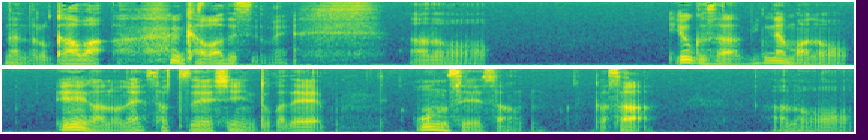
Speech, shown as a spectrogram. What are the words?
なんだろう、側。側ですよね。あの、よくさ、みんなもあの、映画のね、撮影シーンとかで、音声さんがさ、あの、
